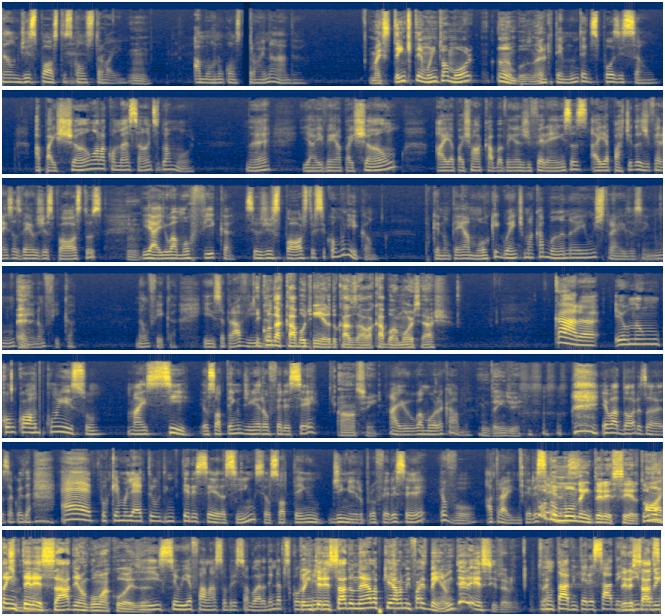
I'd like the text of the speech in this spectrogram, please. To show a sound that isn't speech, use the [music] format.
Não, dispostos constrói. Hum. Amor não constrói nada. Mas tem que ter muito amor, ambos, né? Tem que ter muita disposição. A paixão, ela começa antes do amor, né? E aí vem a paixão, aí a paixão acaba, vem as diferenças, aí a partir das diferenças vem os dispostos, Hum. e aí o amor fica se os dispostos se comunicam. Porque não tem amor que aguente uma cabana e um estresse, assim. Não, não É. tem, não fica. Não fica. E isso é pra vida. E quando acaba o dinheiro do casal, acaba o amor, você acha? Cara, eu não concordo com isso. Mas se eu só tenho dinheiro a oferecer, Ah, sim. aí o amor acaba. Entendi. [laughs] Eu adoro essa, essa coisa. É, porque mulher é tudo interesseira. Sim, se eu só tenho dinheiro pra oferecer, eu vou atrair interesseiras. Todo mundo é interesseiro. Todo mundo tá Ótimo. interessado em alguma coisa. Isso, eu ia falar sobre isso agora. Dentro da Tô psicologia, interessado nela porque ela me faz bem. É um interesse. tu não estava interessado em mim Interessado pra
